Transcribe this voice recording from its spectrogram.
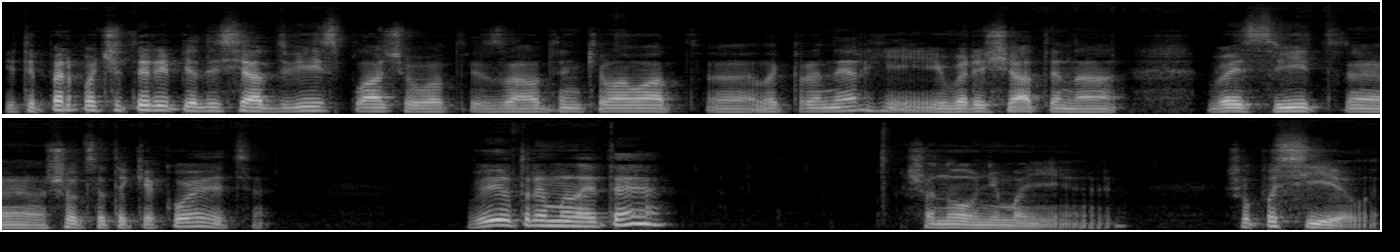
І тепер по 4,52 сплачувати за 1 кВт електроенергії і вирішати на весь світ, е, що це таке коїться. Ви отримали те, шановні мої, що посіяли.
